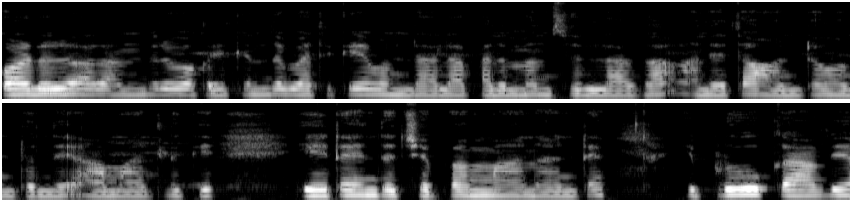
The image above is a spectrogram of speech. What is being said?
కోడలు వాళ్ళందరూ ఒకరి కింద బతికే ఉండాలా పని మనుషుల్లాగా అనేది అంటూ ఉంటుంది. ఆ మాటలకి ఏటైందో చెప్పమ్మా అని అంటే ఇప్పుడు కావ్య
